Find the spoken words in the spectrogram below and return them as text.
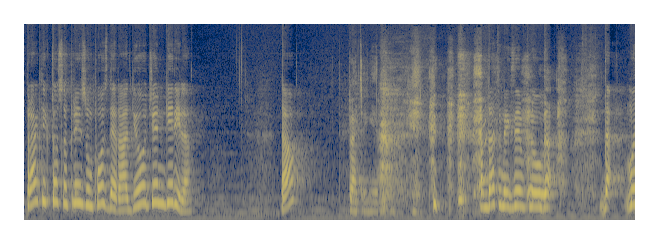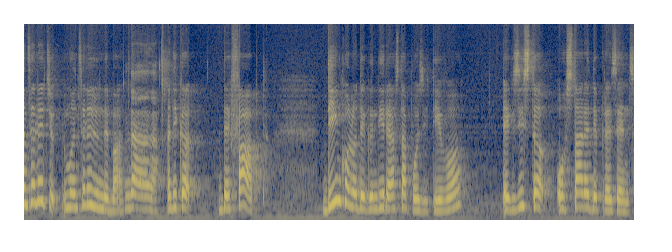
practic, tu o să prinzi un post de radio gen gherila. Da? Place Gheri. Am dat un exemplu. Da. Da, mă înțelegi, mă înțelegi unde bat. Da, da, da. Adică, de fapt, dincolo de gândirea asta pozitivă, există o stare de prezență.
